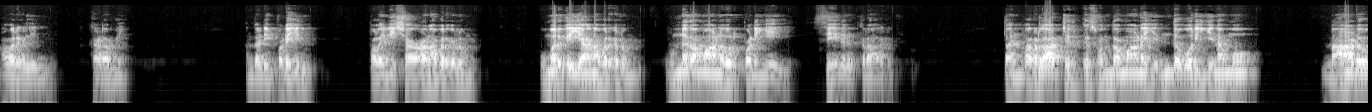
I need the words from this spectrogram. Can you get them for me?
அவர்களின் கடமை. அந்த அடிப்படையில் பழனி ஷகான் அவர்களும் உமர் கையான் அவர்களும் உன்னதமான ஒரு பணியை செய்திருக்கிறார்கள். தன் வரலாற்றிற்கு சொந்தமான எந்த ஒரு இனமோ நாடோ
